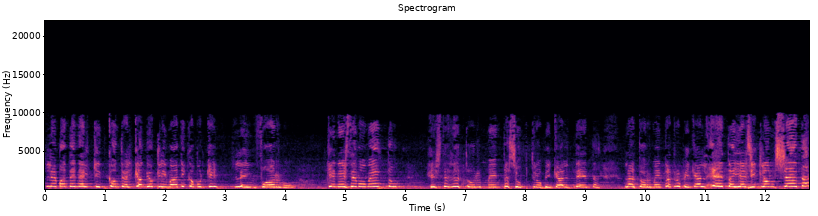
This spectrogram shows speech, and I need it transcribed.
le manden el kit contra el cambio climático porque le informo que en este momento está la tormenta subtropical Teta, la tormenta tropical Eta y el ciclón Zeta,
